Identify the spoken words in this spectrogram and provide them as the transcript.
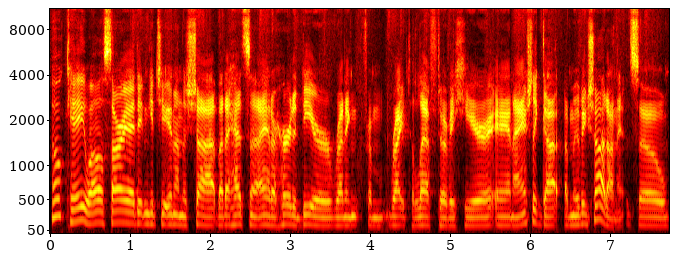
Okay, well, sorry I didn't get you in on the shot, but I had some I had a herd of deer running from right to left over here, and I actually got a moving shot on it. So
